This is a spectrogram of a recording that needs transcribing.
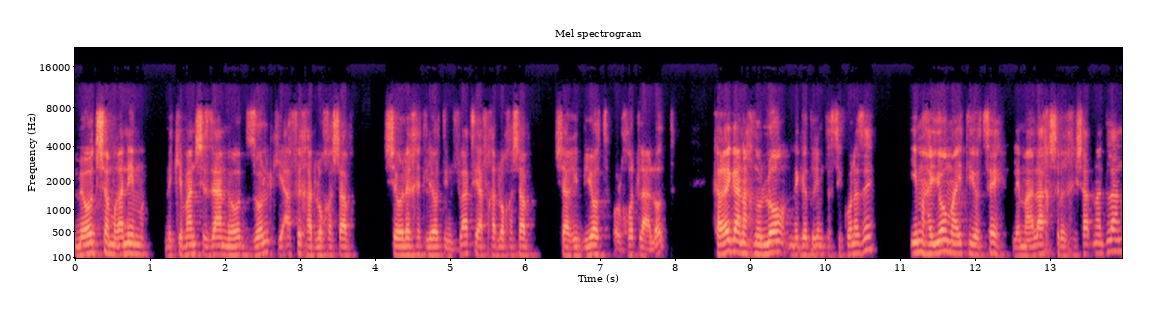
מאוד שמרנים, מכיוון שזה היה מאוד זול, כי אף אחד לא חשב שהולכת להיות אינפלציה, אף אחד לא חשב שהריביות הולכות לעלות. כרגע אנחנו לא מגדרים את הסיכון הזה. אם היום הייתי יוצא למהלך של רכישת נדל"ן,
